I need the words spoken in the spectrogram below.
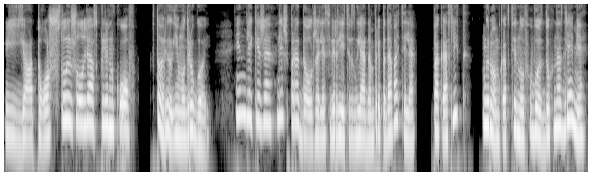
«Я тоже слышал лязг клинков», вторил ему другой. Инлики же лишь продолжили сверлить взглядом преподавателя, пока Слит, громко втянув воздух ноздрями,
